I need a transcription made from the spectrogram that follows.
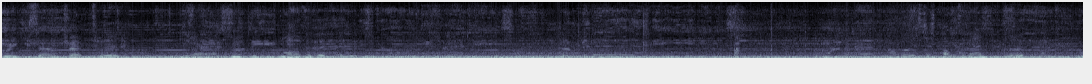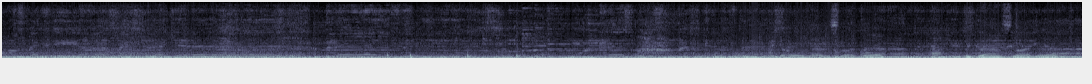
Greek soundtrack to it. It's just popped again. Big round slide there. Huh? Big landslide there.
